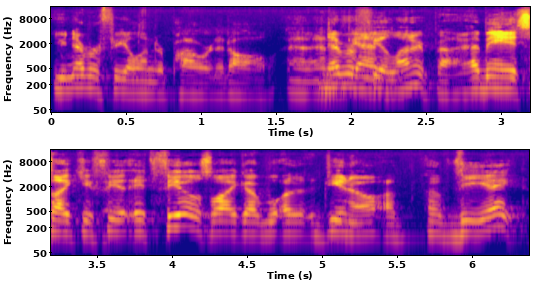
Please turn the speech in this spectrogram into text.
you never feel underpowered at all. And, and Never again, feel underpowered. I mean, it's like you feel. It feels like a, a you know a, a V8.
